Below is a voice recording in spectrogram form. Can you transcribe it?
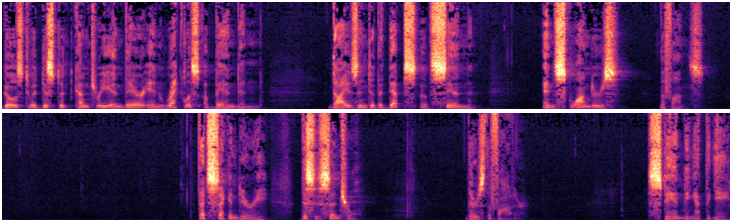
goes to a distant country and there, in reckless abandon, dives into the depths of sin and squanders the funds. That's secondary. This is central. There's the Father standing at the gate.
